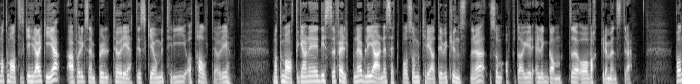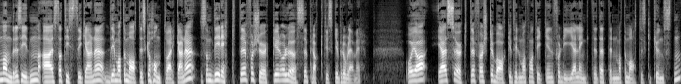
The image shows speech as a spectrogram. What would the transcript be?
matematiske hierarkiet er for eksempel teoretisk geometri og tallteori. Matematikerne i disse feltene blir gjerne sett på som kreative kunstnere som oppdager elegante og vakre mønstre. På den andre siden er statistikerne de matematiske håndverkerne som direkte forsøker å løse praktiske problemer. Og ja, jeg søkte først tilbake til matematikken fordi jeg lengtet etter den matematiske kunsten,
